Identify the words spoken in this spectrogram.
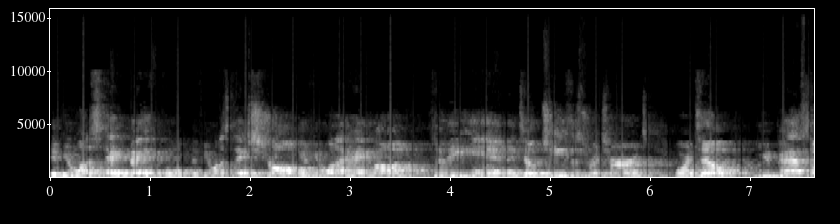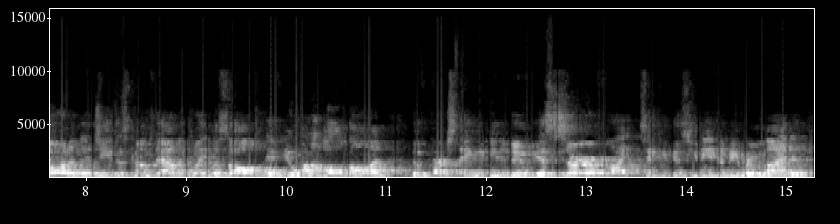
If you want to stay faithful, if you want to stay strong, if you want to hang on to the end until Jesus returns or until you pass on and then Jesus comes down to claim us all, if you want to hold on, the first thing you need to do is serve like Tychicus. You need to be reminded,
